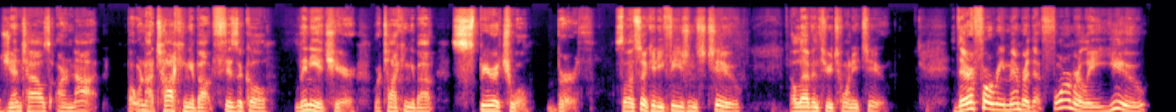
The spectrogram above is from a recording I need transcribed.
Gentiles are not, but we're not talking about physical lineage here. We're talking about spiritual birth. So let's look at Ephesians 2 11 through 22. Therefore, remember that formerly you,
